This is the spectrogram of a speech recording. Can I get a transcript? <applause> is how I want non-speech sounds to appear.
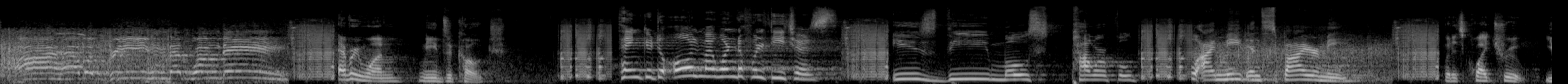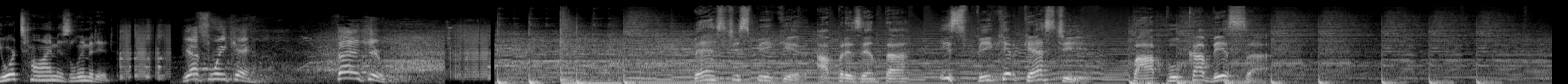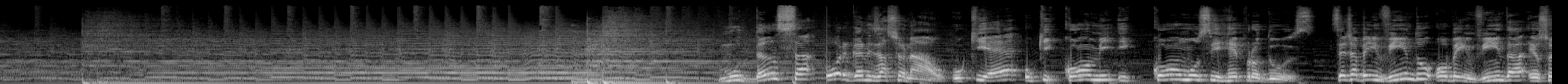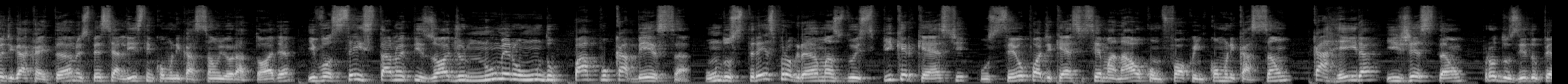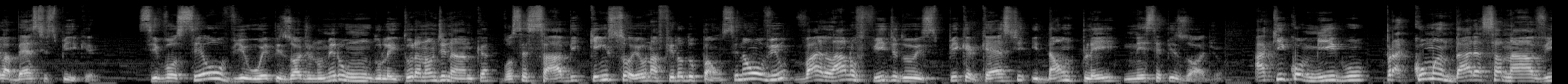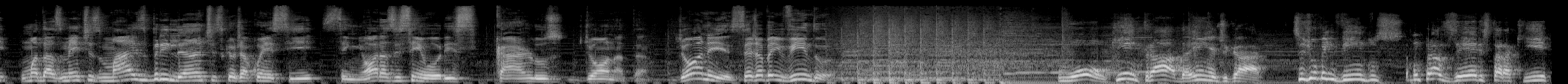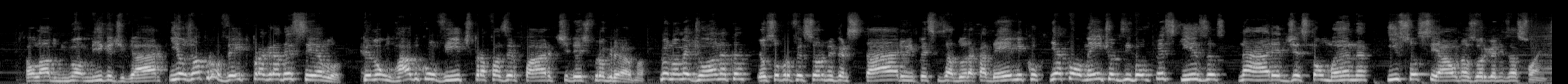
I have a dream that one day Everyone needs a coach. Thank you to all my wonderful teachers. is the most powerful. people I meet inspire me. But it's quite true. Your time is limited. Yes, we can. Thank you. Best Speaker apresenta SpeakerCast Papo Cabeça. Mudança organizacional. O que é, o que come e como se reproduz. Seja bem-vindo ou bem-vinda. Eu sou Edgar Caetano, especialista em comunicação e oratória, e você está no episódio número 1 um do Papo Cabeça, um dos três programas do SpeakerCast, o seu podcast semanal com foco em comunicação, carreira e gestão, produzido pela Best Speaker. Se você ouviu o episódio número 1 do Leitura Não Dinâmica, você sabe quem sou eu na fila do pão. Se não ouviu, vai lá no feed do Speakercast e dá um play nesse episódio. Aqui comigo, para comandar essa nave, uma das mentes mais brilhantes que eu já conheci, senhoras e senhores, Carlos Jonathan. Johnny, seja bem-vindo! Uou, que entrada, hein, Edgar? Sejam bem-vindos, é um prazer estar aqui ao lado do meu amigo Edgar, e eu já aproveito para agradecê-lo pelo honrado convite para fazer parte deste programa. Meu nome é Jonathan, eu sou professor universitário e pesquisador acadêmico e atualmente eu desenvolvo pesquisas na área de gestão humana e social nas organizações.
